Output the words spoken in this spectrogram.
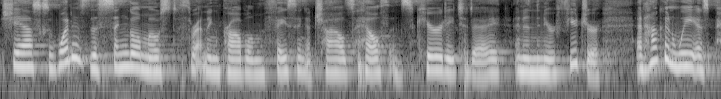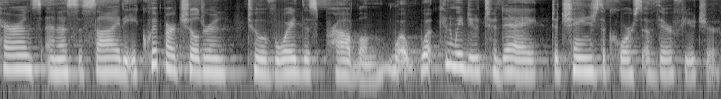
she asks, what is the single most threatening problem facing a child's health and security today and in the near future? And how can we as parents and as society equip our children to avoid this problem? What, what can we do today to change the course of their future?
